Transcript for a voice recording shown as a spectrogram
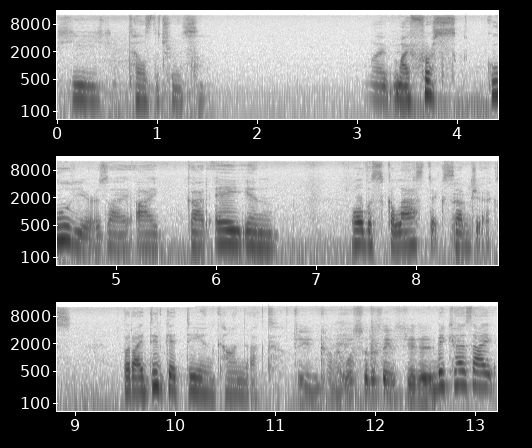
he tells the truth. My, my first school years, I, I got A in all the scholastic subjects, but I did get D in conduct. Dean Connor, what sort of things do you do? Because I,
